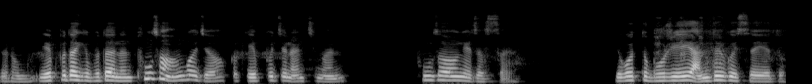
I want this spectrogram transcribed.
여러분, 예쁘다기보다는 풍성한 거죠. 그렇게 예쁘진 않지만 풍성해졌어요. 이것도 물이 안 들고 있어요, 얘도.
